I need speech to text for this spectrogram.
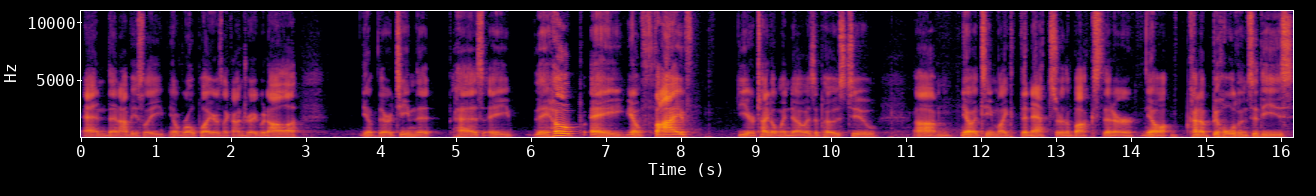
and then obviously you know role players like Andre Iguodala. You know they're a team that has a they hope a you know five year title window as opposed to um, you know a team like the Nets or the Bucks that are you know kind of beholden to these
